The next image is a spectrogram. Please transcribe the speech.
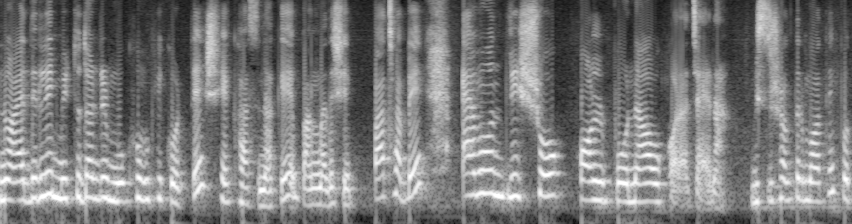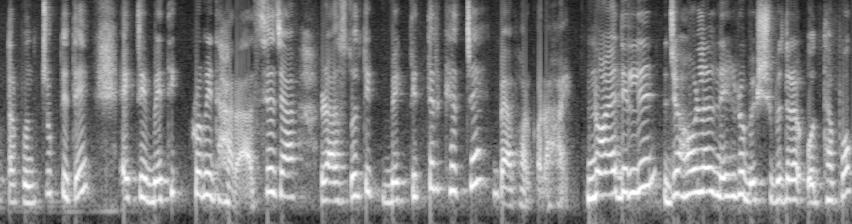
নয়াদিল্লি মৃত্যুদণ্ডের মুখোমুখি করতে শেখ হাসিনাকে বাংলাদেশে পাঠাবে এমন দৃশ্য কল্পনাও করা যায় না। বিশ্লেষকদের মতে, প্রত্যর্পণ চুক্তিতে একটি ব্যতিক্রমী ধারা আছে যা রাজনৈতিক ব্যক্তিত্বের ক্ষেত্রে ব্যবহার করা হয়। নয়াদিল্লির জওহরলাল নেহরু বিশ্ববিদ্যালয়ের অধ্যাপক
